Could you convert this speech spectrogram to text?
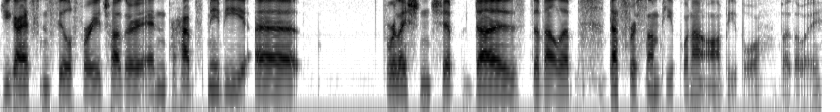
you guys can feel for each other and perhaps maybe a relationship does develop. That's for some people, not all people, by the way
